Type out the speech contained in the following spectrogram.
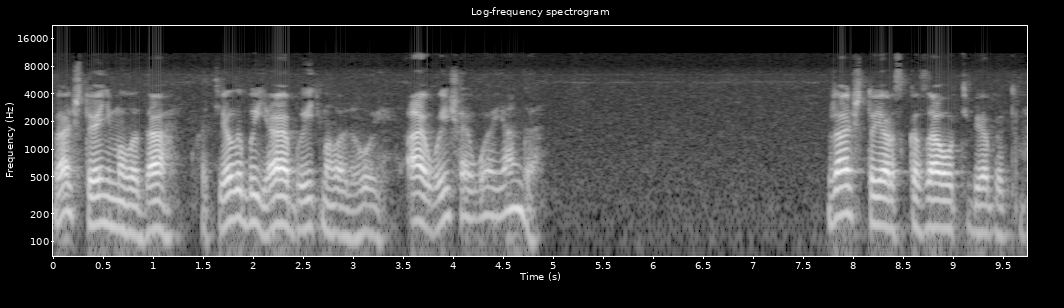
Жаль, что я не молода. Хотела бы я быть молодой. I wish I were younger. Жаль, что я рассказал тебе об этом.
